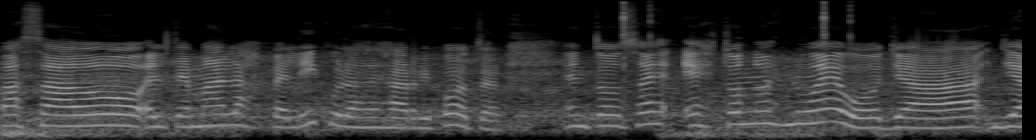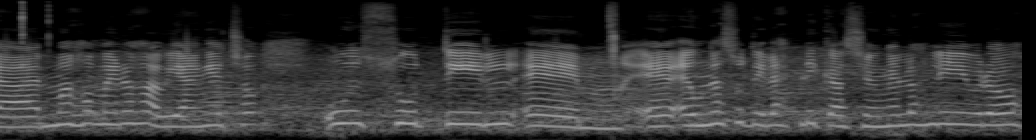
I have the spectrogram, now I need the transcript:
pasado el tema de las películas de Harry Potter. Entonces, esto no es nuevo, ya, ya más o menos habían hecho un sutil, eh, eh, una sutil explicación en los libros,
